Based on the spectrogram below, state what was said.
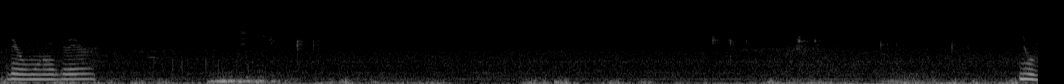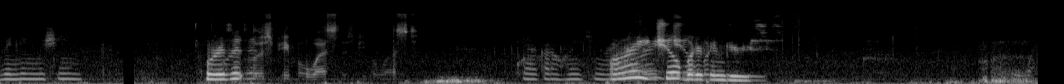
Is there one over there? No vending machine? Where is it? There's people west. There's people west. Yeah, I got a hunting right Alright, chill, Butterfingers. West.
